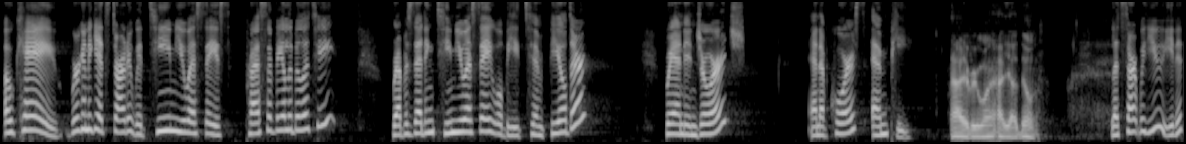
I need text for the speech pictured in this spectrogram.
Okay, we're going to get started with Team USA's press availability. Representing Team USA will be Tim Fielder, Brandon George, and of course, MP. Hi, everyone. How y'all doing? Let's start with you, Edith.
